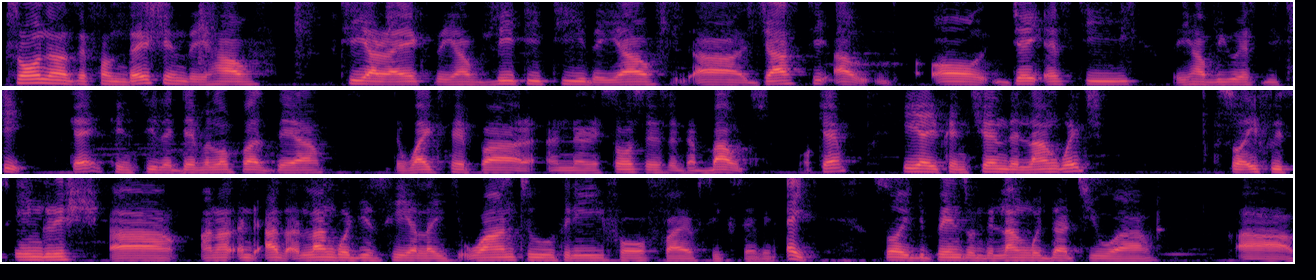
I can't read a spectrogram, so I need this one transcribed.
Tron as a foundation, they have TRX, they have BTT, they have uh, Just uh, or JST, they have USDT, okay? You can see the developer there, the white paper and the resources and about, okay? Here you can change the language. So if it's English uh, and other languages here, like one, two, three, four, five, six, seven, eight. So it depends on the language that you are uh,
